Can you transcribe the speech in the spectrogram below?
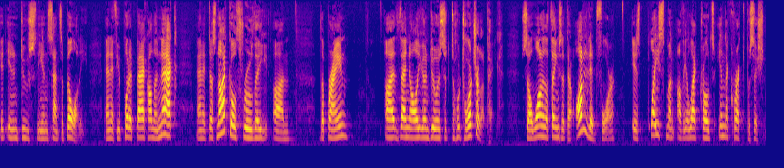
it induce the insensibility. And if you put it back on the neck and it does not go through the, um, the brain, uh, then all you're going to do is to torture the pig. So, one of the things that they're audited for is placement of the electrodes in the correct position.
